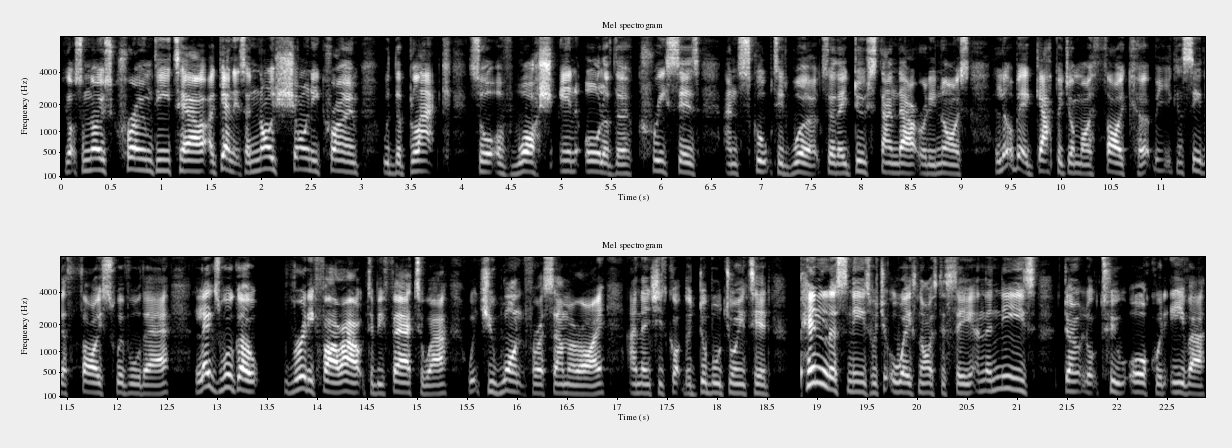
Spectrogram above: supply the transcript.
You've got some nice chrome detail. Again, it's a nice shiny chrome with the black sort of wash in all of the creases and sculpted work. So they do stand out really nice. A little bit of gappage on my thigh cut, but you can see the thigh swivel there. Legs will go really far out to be fair to her which you want for a samurai and then she's got the double jointed pinless knees which are always nice to see and the knees don't look too awkward either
